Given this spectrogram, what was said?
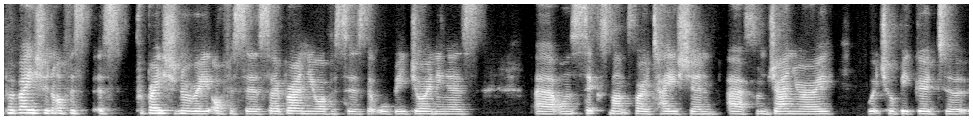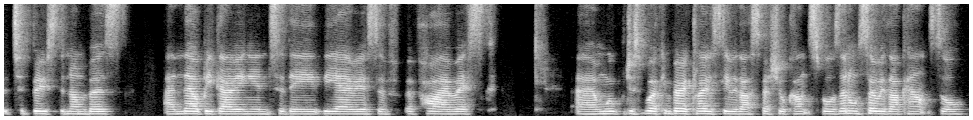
probation office, uh, probationary officers, so brand new officers that will be joining us uh, on six month rotation uh, from January, which will be good to, to boost the numbers. And they'll be going into the, the areas of, of higher risk. Um, we're just working very closely with our special constables and also with our council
